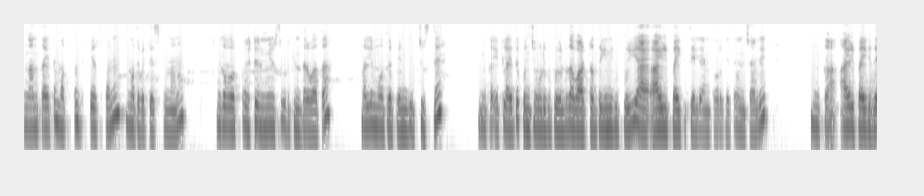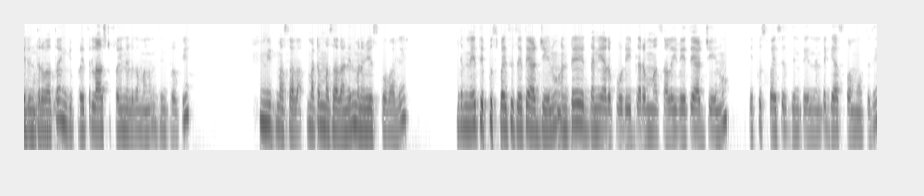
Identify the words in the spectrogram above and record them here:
ఇంకా అంతా అయితే మొత్తం తిప్పేసుకొని మూత పెట్టేసుకున్నాను. ఇంకా ఫైవ్ టెన్ మినిట్స్ ఉడికిన తర్వాత మళ్ళీ మూత పెంచి చూస్తే ఇంకా ఇట్లా అయితే కొంచెం ఉడికిపోయి ఉంటుంది. ఆ వాటర్ అంతా ఇనిగిపోయి ఆ- ఆయిల్ పైకి తెలియంత వరకు అయితే ఉంచాలి. ఇంకా ఆయిల్ పైకి తేలిన తర్వాత ఇంక ఇప్పుడైతే లాస్ట్ ఫైనల్గా మనం దీంట్లోకి మీట్ మసాలా మటన్ మసాలా అనేది మనం వేసుకోవాలి. ఇంకా నేనైతే ఎక్కువ స్పైసెస్ అయితే యాడ్ చేయను. అంటే ధనియాల పొడి గరం మసాలా ఇవైతే యాడ్ చేయను. ఎక్కువ స్పైసెస్ తింటే ఏంటంటే గ్యాస్ ఫామ్ అవుతుంది.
